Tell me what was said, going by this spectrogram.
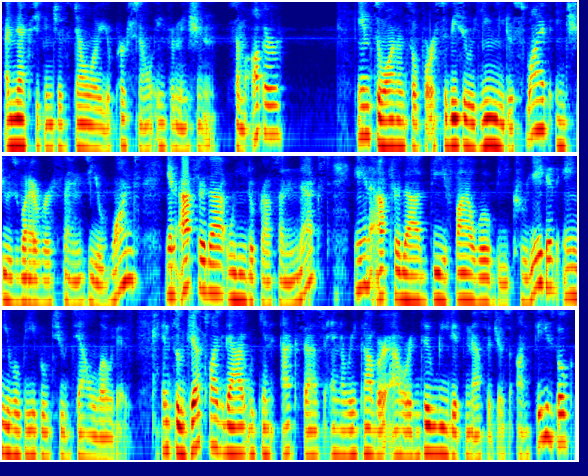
And next, you can just download your personal information, some other and so on and so forth. So basically you need to swipe and choose whatever things you want. And after that, we need to press on next. And after that, the file will be created and you will be able to download it. And so just like that, we can access and recover our deleted messages on Facebook.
